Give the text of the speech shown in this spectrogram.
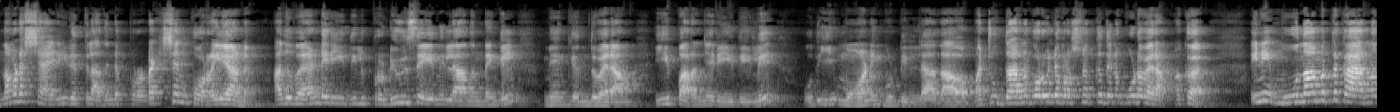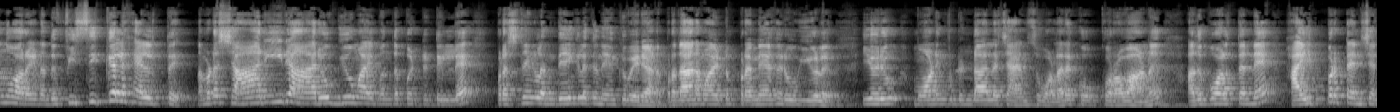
നമ്മുടെ ശരീരത്തിൽ അതിന്റെ പ്രൊഡക്ഷൻ കുറയാണ്. അത് വേണ്ട രീതിയിൽ പ്രൊഡ്യൂസ് ചെയ്യുന്നില്ല എന്നുണ്ടെങ്കിൽ നിങ്ങൾക്ക് എന്ത് വരാം? ഈ പറഞ്ഞ രീതിയിൽ ഈ മോർണിംഗ് ഫുഡ് ഇല്ലാതാവാം. മറ്റു ഉദാഹരണക്കുറവിന്റെ പ്രശ്നമൊക്കെ ഇതിന്റെ കൂടെ വരാം. ഒക്കെ ഇനി മൂന്നാമത്തെ കാരണം എന്ന് പറയുന്നത് ഫിസിക്കൽ ഹെൽത്ത് നമ്മുടെ ശാരീര ആരോഗ്യവുമായി ബന്ധപ്പെട്ടിട്ടുള്ള പ്രശ്നങ്ങൾ എന്തെങ്കിലുമൊക്കെ നിങ്ങൾക്ക് വരികയാണ്. പ്രധാനമായിട്ടും പ്രമേഹ രോഗികൾ ഈ ഒരു മോർണിംഗ് ഫുഡ് ഉണ്ടാകാനുള്ള ചാൻസ് വളരെ കുറവാണ്. അതുപോലെ തന്നെ ഹൈപ്പർ ടെൻഷൻ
